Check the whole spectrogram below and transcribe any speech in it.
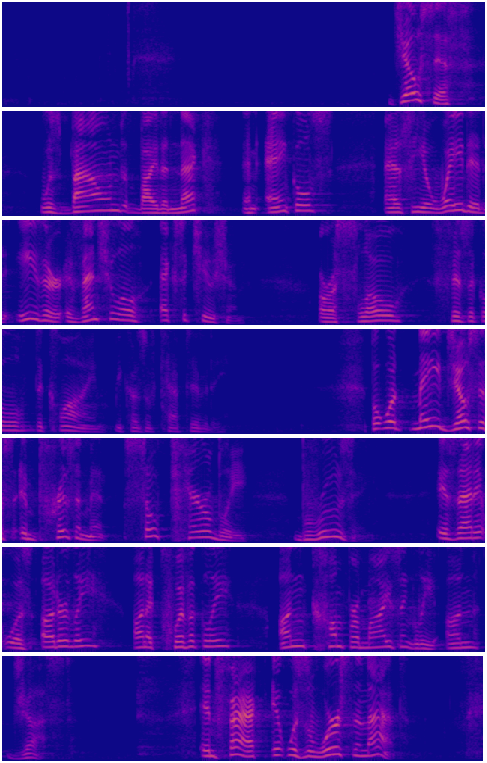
Joseph was bound by the neck and ankles as he awaited either eventual execution or a slow physical decline because of captivity. But what made Joseph's imprisonment so terribly bruising is that it was utterly, unequivocally, uncompromisingly unjust. In fact, it was worse than that.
